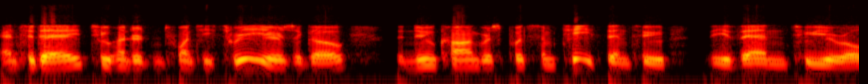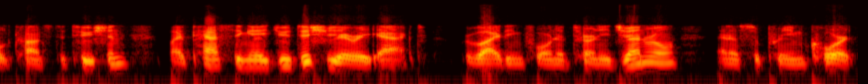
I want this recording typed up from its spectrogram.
And today, 223 years ago, the new Congress put some teeth into the then two year old Constitution by passing a Judiciary Act providing for an Attorney General and a Supreme Court.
